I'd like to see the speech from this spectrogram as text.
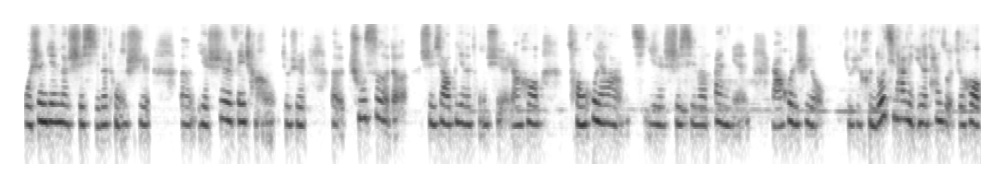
我身边的实习的同事，呃，也是非常就是呃出色的学校毕业的同学，然后。从互联网企业实习了半年，然后或者是有就是很多其他领域的探索之后，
